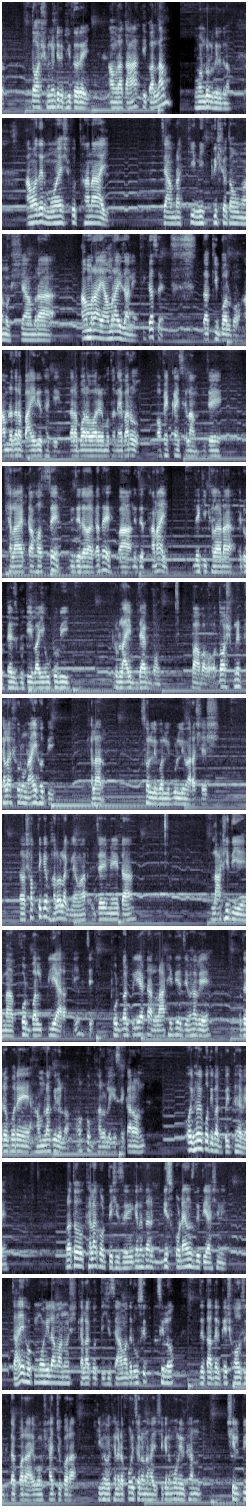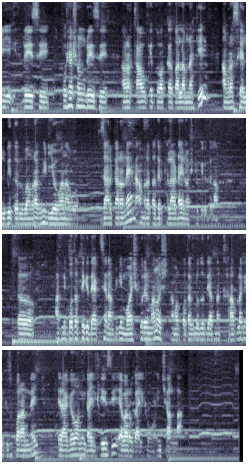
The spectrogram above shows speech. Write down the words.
দশ মিনিটের ভিতরেই আমরা তা কি করলাম? ভণ্ডুল ঘিরে দিলাম। আমাদের মহেশপুর থানায় যে আমরা কি নিকৃষ্টতম মানুষ, সে আমরা, আমরাই আমরাই জানি, ঠিক আছে? তা কি বলব? আমরা যারা বাইরে থাকি, তারা বরাবরের মতন এবারও অপেক্ষায় ছিলাম যে খেলা একটা হচ্ছে নিজের এলাকাতে বা নিজের থানায় দেখি খেলাটা একটু ফেসবুকে বা ইউটিউবে একটু লাইভ দেখব। বাবা বাবা দশ মিনিট খেলা শুরু নাই হতি খেলার চল্লি বল্লি গুল্লি মারা শেষ। সব থেকে ভালো লাগলে আমার যে মেয়েটা লাঠি দিয়ে বা ফুটবল প্লেয়ার আর কি, যে ফুটবল প্লেয়ারটা লাঠি দিয়ে যেভাবে ওদের ওপরে হামলা করল, আমার খুব ভালো লেগেছে। কারণ ওইভাবে প্রতিবাদ করতে হবে। ওরা তো খেলা করতে এসেছে এখানে তার ডিস্কো ড্যান্স দিতে আসেনি। যাই হোক, মহিলা মানুষ খেলা করতে এসেছে আমাদের উচিত ছিল যে তাদেরকে সহযোগিতা করা এবং সাহায্য করা, কীভাবে খেলাটা পরিচালনা হয়। সেখানে মনির খান শিল্পী রয়েছে, প্রশাসন রয়েছে, আমরা কাউকে তোয়াক্কা করলাম নাকি? আমরা সেলফি তুলবো, আমরা ভিডিও বানাবো। যার কারণে আমরা তাদের খেলাটাই নষ্ট করে দিলাম। তো আপনি কোথা থেকে দেখছেন? আপনি কি মহেশপুরের মানুষ? আমার কথাগুলো যদি আপনার খারাপ লাগে, কিছু করার নেই। এর আগেও আমি গাইল খেয়েছি এবারও গাইল খাব ইনশাল্লাহ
